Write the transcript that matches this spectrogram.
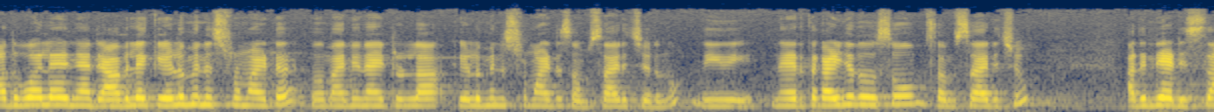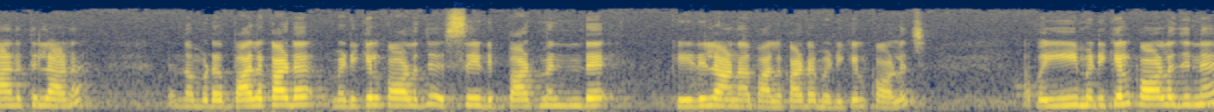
അതുപോലെ ഞാൻ രാവിലെ കേളു മിനിസ്റ്ററുമായിട്ട് ബഹുമാന്യനായിട്ടുള്ള കേളു മിനിസ്റ്ററുമായിട്ട് സംസാരിച്ചിരുന്നു. നീ നേരത്തെ കഴിഞ്ഞ ദിവസവും സംസാരിച്ചു. അതിന്റെ അടിസ്ഥാനത്തിലാണ് നമ്മുടെ Palakkad medical college S C ഡിപ്പാർട്ട്മെന്റിന്റെ കീഴിലാണ് പാലക്കാട് മെഡിക്കൽ കോളേജ്. അപ്പോൾ ഈ മെഡിക്കൽ കോളേജിന്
